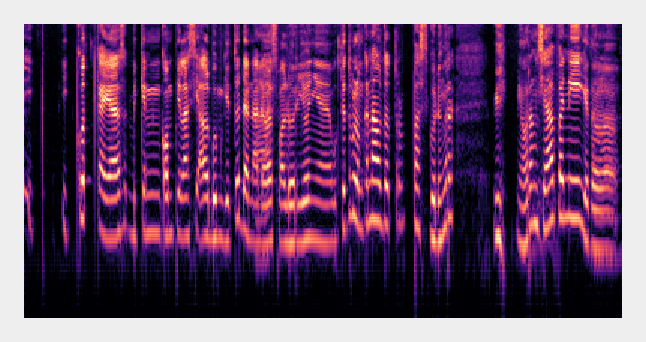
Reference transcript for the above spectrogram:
ik- ikut kayak bikin kompilasi album gitu dan ada Ah. Osvaldo Rio-nya. Waktu itu belum kenal tuh terus pas gue denger, wih, ini orang siapa nih gitu loh.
